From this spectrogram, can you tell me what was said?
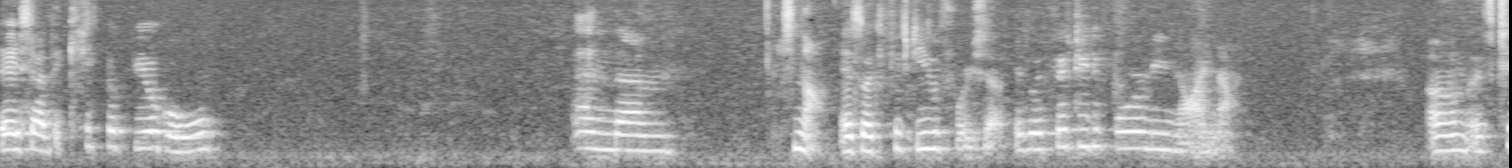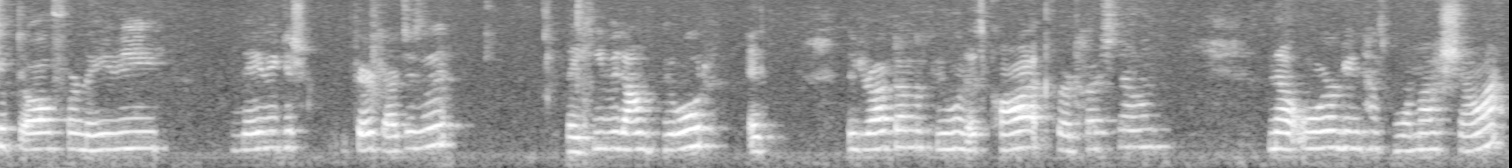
they decided to kick the field goal and then it's not. It's like fifty to forty-seven. It's like fifty to forty-nine now. Um, it's kicked off for Navy. Navy just fair catches it. They heave it downfield. It they drop down the field. It's caught for a touchdown. Now Oregon has one last shot.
